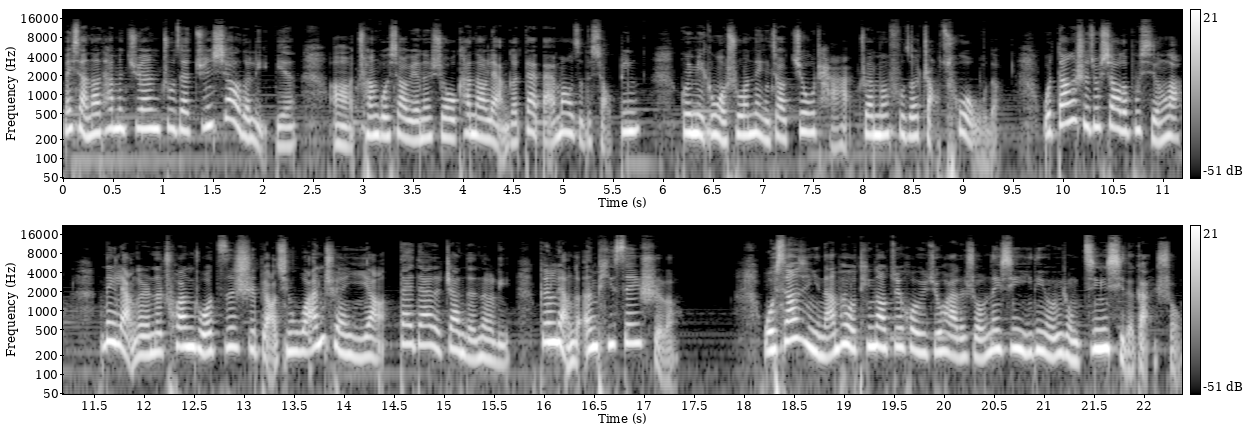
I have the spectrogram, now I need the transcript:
没想到他们居然住在军校的里边啊！穿过校园的时候，看到两个戴白帽子的小兵，闺蜜跟我说那个叫纠察，专门负责找错误的。我当时就笑得不行了。那两个人的穿着、姿势、表情完全一样，呆呆的站在那里，跟两个 NPC 似的。我相信你男朋友听到最后一句话的时候，内心一定有一种惊喜的感受。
